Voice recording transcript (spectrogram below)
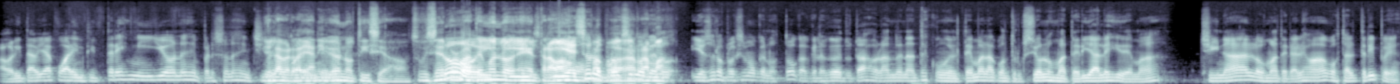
Ahorita había 43 millones de personas en China. Yo la verdad ya ni veo noticias. Suficiente No, tengo en, lo- y- en el trabajo. Y eso, es lo próximo que nos, más. y eso es lo próximo que nos toca, que es lo que tú estabas hablando en antes con el tema de la construcción, los materiales y demás. China, los materiales van a costar el triple.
